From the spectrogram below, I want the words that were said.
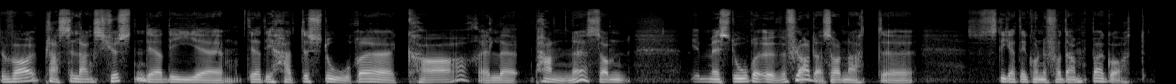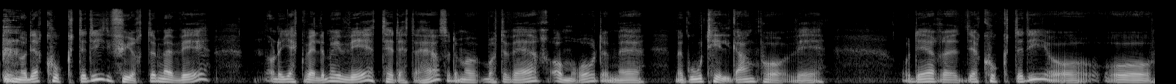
det var plasser langs kysten der de, eh, der de hadde store kar eller panner med store overflater, sånn at eh, slik at det kunne fordampe godt. Og der kokte de, de fyrte med ved, og det gikk veldig mye ved til dette her, så det måtte være områder med, med god tilgang på ved. Og der, eh, der kokte de og, og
